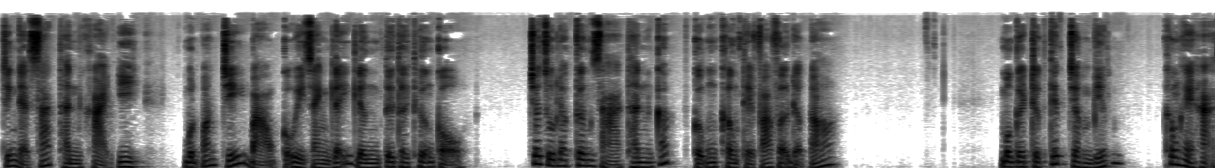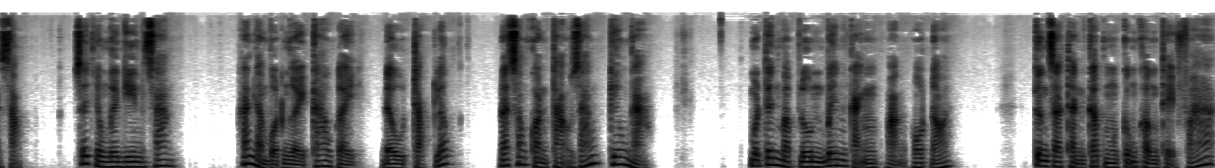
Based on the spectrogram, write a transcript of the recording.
chính là sát thần Khải Y, một món trí bảo có uy danh lẫy lừng từ thời thượng cổ. Cho dù là cơn giả thần cấp cũng không thể phá vỡ được nó. Một người trực tiếp châm biếm, không hề hạ giọng. Rất nhiều người nhìn sang. Hắn là một người cao gầy, đầu trọc lốc, nói xong còn tạo dáng kiêu ngạo. Một tên mập lùn bên cạnh hoảng hốt nói. Tương gia thần cấp cũng không thể phá,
